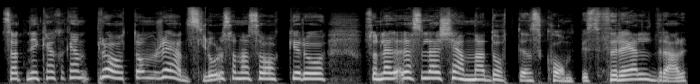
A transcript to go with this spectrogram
Så att ni kanske kan prata om rädslor och sådana saker och så lär, alltså lär känna dotterns kompis föräldrar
